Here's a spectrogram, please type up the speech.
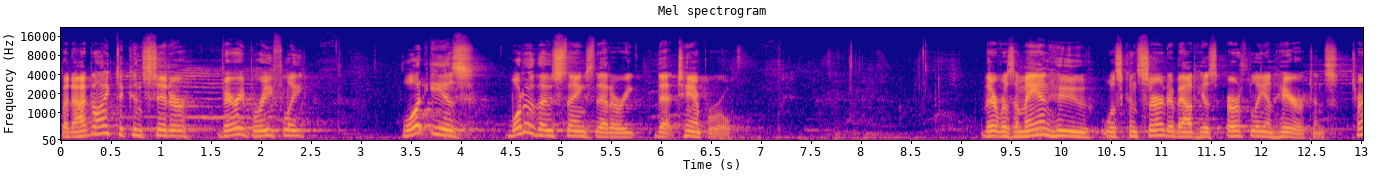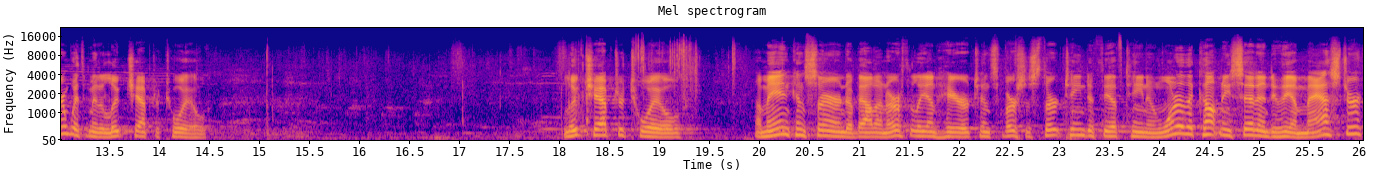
But I'd like to consider very briefly what is what are those things that are that temporal? There was a man who was concerned about his earthly inheritance. Turn with me to Luke chapter 12. Luke chapter 12. A man concerned about an earthly inheritance, verses 13 to 15. And one of the company said unto him, Master,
